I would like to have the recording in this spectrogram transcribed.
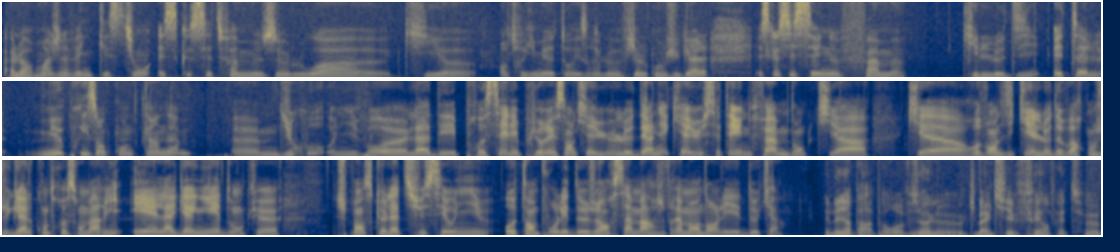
Alors moi j'avais une question. Est-ce que cette fameuse loi euh, qui, euh, entre guillemets, autoriserait le viol conjugal, est-ce que si c'est une femme qui le dit, est-elle mieux prise en compte qu'un homme? Euh, du coup, au niveau là des procès les plus récents qu'il y a eu, le dernier qu'il y a eu, c'était une femme donc qui a qui a revendiqué le devoir conjugal contre son mari et elle a gagné. Donc, je pense que là-dessus, c'est autant pour les deux genres, ça marche vraiment dans les deux cas. Et d'ailleurs, par rapport au viol, euh, qui, bah, qui est fait en fait euh,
